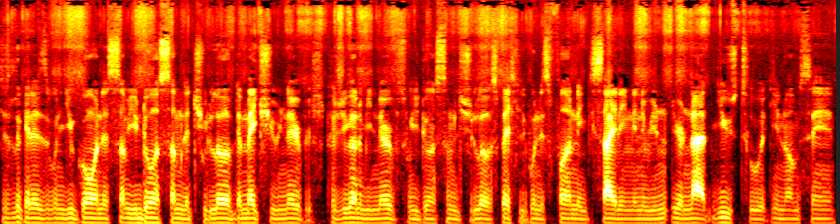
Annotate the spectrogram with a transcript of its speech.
just look at it as when you go into something, you're doing something that you love that makes you nervous because you're going to be nervous when you're doing something that you love, especially when it's fun and exciting and you're not used to it. You know what I'm saying?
